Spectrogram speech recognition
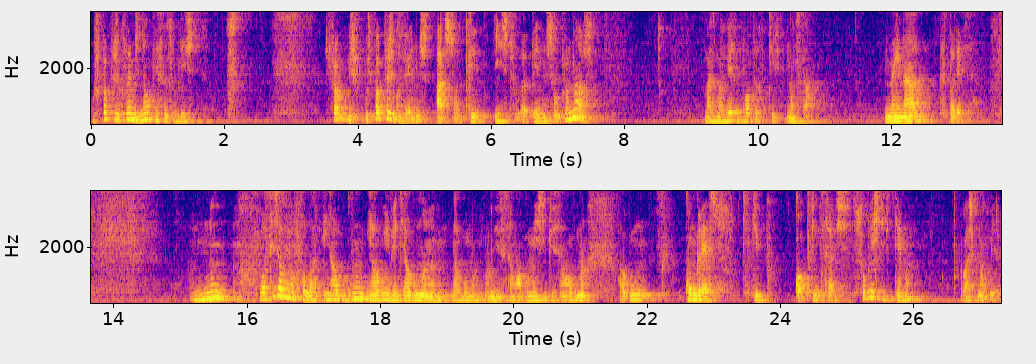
Os próprios governos não pensam sobre isto. Os, os próprios governos acham que isto apenas são pormenores. Mais uma vez, volto a repetir: não são. Nem nada que se pareça. Vocês já ouviram falar em algum, em algum evento, em alguma, em alguma organização, alguma instituição, alguma, algum congresso, tipo COP26 sobre este tipo de tema, eu acho que não viram.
